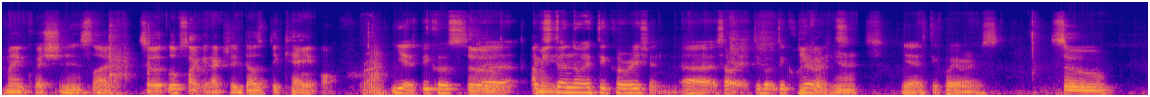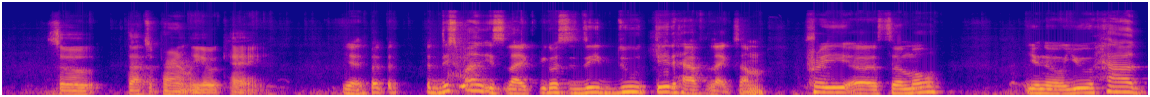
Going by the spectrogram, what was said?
main question is like, so it looks like it actually does decay off, right? Yes, because So, the I mean- external decoration, uh, sorry, deco- decoherence. Decoherence. Yes, decoherence. So, so that's apparently okay. Yeah, but but but this one is like because they do did have like some pre uh, thermal, you know, you had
